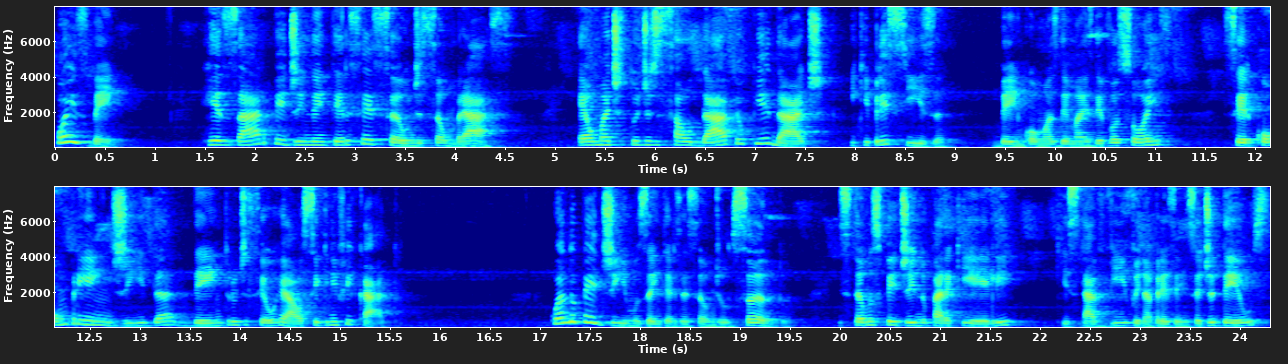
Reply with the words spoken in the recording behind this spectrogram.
Pois bem, rezar pedindo a intercessão de São Brás é uma atitude de saudável piedade e que precisa, bem como as demais devoções, ser compreendida dentro de seu real significado. Quando pedimos a intercessão de um santo, estamos pedindo para que ele que está vivo e na presença de Deus,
